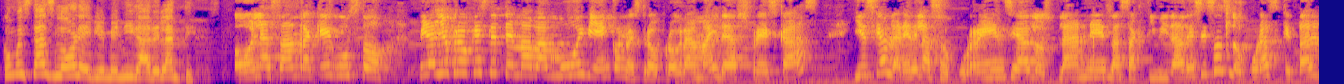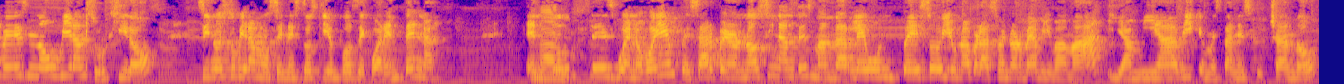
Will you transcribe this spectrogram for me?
¿Cómo estás, Lore? Bienvenida, adelante. Hola Sandra, qué gusto. Mira, yo creo que este tema va muy bien con nuestro programa Ideas Frescas Y es que hablaré de las ocurrencias, los planes, las actividades, esas locuras que tal vez no hubieran surgido si no estuviéramos en estos tiempos de cuarentena. Entonces, bueno, voy a empezar, pero no sin antes mandarle un beso y un abrazo enorme a mi mamá y a mi Abby que me están escuchando.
